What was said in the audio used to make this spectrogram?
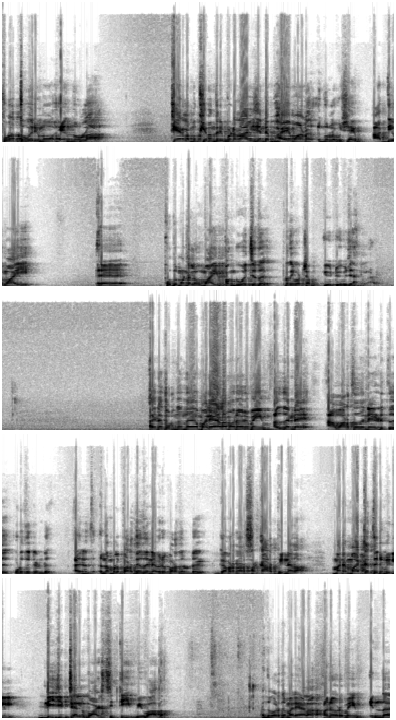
പുറത്തു വരുമോ എന്നുള്ള കേരള മുഖ്യമന്ത്രി പിണറായി വിജയന്റെ ഭയമാണ് എന്നുള്ള വിഷയം ആദ്യമായി പൊതുമണ്ഡലവുമായി പങ്കുവച്ചത് പ്രതിപക്ഷം യൂട്യൂബ് ചാനലാണ്. അതിനെ തുടർന്ന് മലയാള മനോരമയും അത് തന്നെ ആ വാർത്ത തന്നെ എടുത്ത് കൊടുത്തിട്ടുണ്ട്. അതിന് നമ്മൾ പറഞ്ഞത് തന്നെ അവർ പറഞ്ഞിട്ടുണ്ട്. ഗവർണർ സർക്കാർ ഭിന്നത മനംമാറ്റത്തിന് പിന്നിൽ ഡിജിറ്റൽ വാഴ്സിറ്റി വിവാദം എന്ന് പറഞ്ഞ് മലയാള മനോരമയും ഇന്ന്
